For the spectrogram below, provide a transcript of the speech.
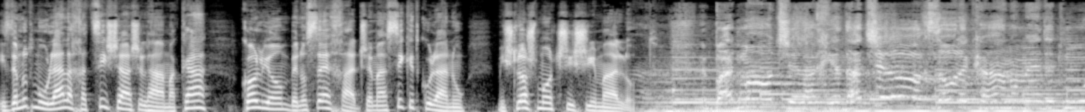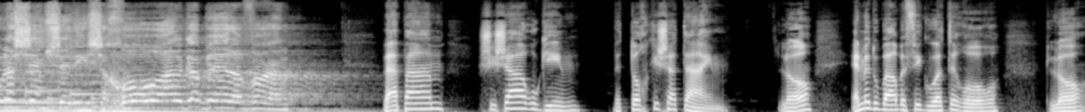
הזדמנות מעולה לחצי שעה של העמקה, כל יום בנושא אחד שמעסיק את כולנו מ-360 מעלות. בדמעות שלך ידעת שלא אחזור לכאן עומדת מול השם שלי שחור על גבי לבן והפעם שישה הרוגים בתוך כשעתיים. לא, אין מדובר בפיגוע טרור. לא,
